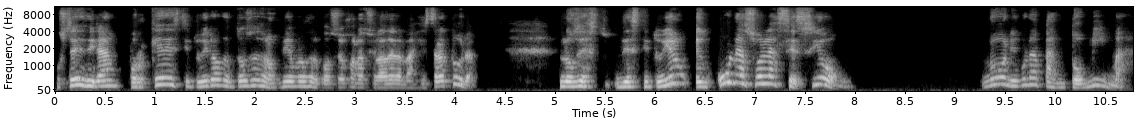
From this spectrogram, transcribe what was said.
Ustedes dirán, ¿por qué destituyeron entonces a los miembros del Consejo Nacional de la Magistratura? Los destituyeron en una sola sesión. No hubo ninguna pantomima,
